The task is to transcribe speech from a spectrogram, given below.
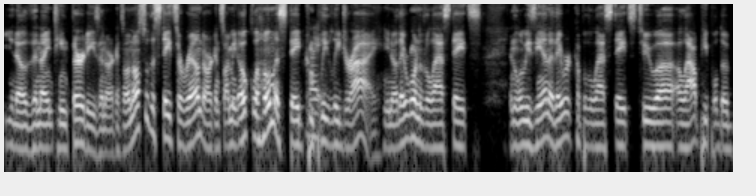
you know the 1930s in arkansas and also the states around arkansas. I mean oklahoma stayed completely right. dry. You know they were one of the last states in louisiana. They were a couple of the last states to uh, allow people to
